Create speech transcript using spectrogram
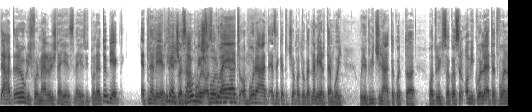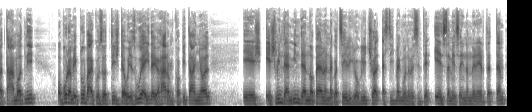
De hát Roglic formáról is nehéz, nehéz mit mondani. A többiek et nem értem Igen, igazából. Az formáját... a Borát, ezeket a csapatokat nem értem, hogy, hogy ők mit csináltak ott a hatodik szakaszon, amikor lehetett volna támadni. A Bora még próbálkozott is, de hogy az UE a három kapitányjal, és, és minden, minden nap elmennek a célig Roglicsal, ezt így megmondom őszintén, én személy szerint nem nagyon értettem.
